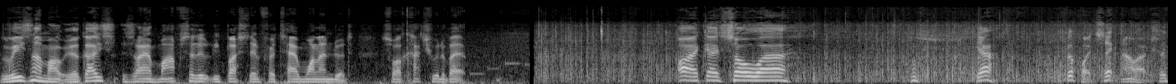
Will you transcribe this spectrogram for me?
The reason I'm out here, guys, is I am absolutely busting for a 10-100. So I'll catch you in a bit. Alright, guys, so, uh, yeah, I feel quite sick now, actually.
